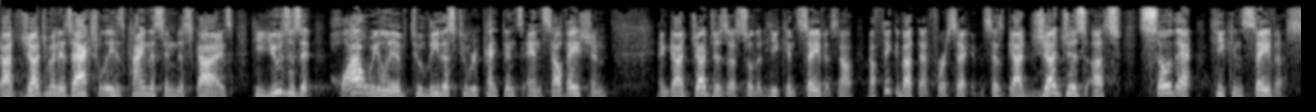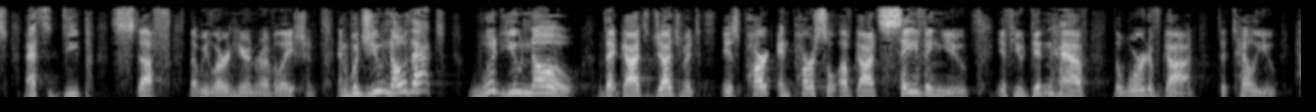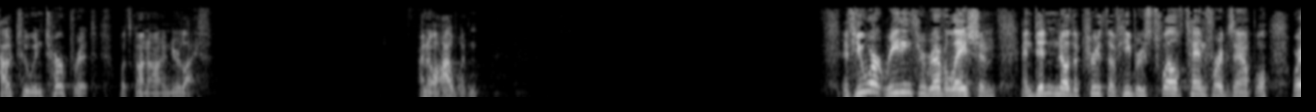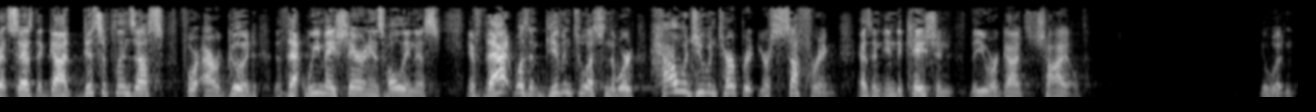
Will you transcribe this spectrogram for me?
God's judgment is actually His kindness in disguise. He uses it while we live to lead us to repentance and salvation. And God judges us so that He can save us. Now, now think about that for a second. It says God judges us so that He can save us. That's deep stuff that we learn here in Revelation. And would you know that? Would you know that God's judgment is part and parcel of God saving you if you didn't have the Word of God to tell you how to interpret what's gone on in your life? I know I wouldn't. If you weren't reading through Revelation and didn't know the truth of Hebrews 12:10 for example, where it says that God disciplines us for our good that we may share in his holiness, if that wasn't given to us in the word, how would you interpret your suffering as an indication that you are God's child? You wouldn't.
